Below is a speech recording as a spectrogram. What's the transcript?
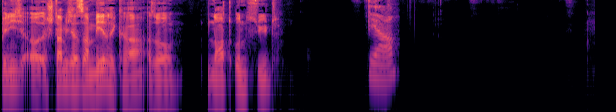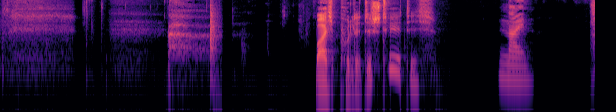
Bin ich, äh, stamme ich aus Amerika, also Nord und Süd. Ja. War ich politisch tätig? Nein.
